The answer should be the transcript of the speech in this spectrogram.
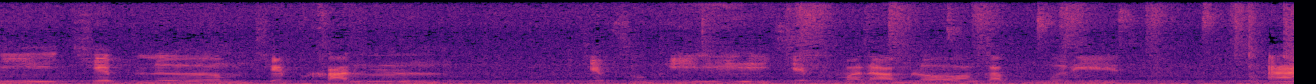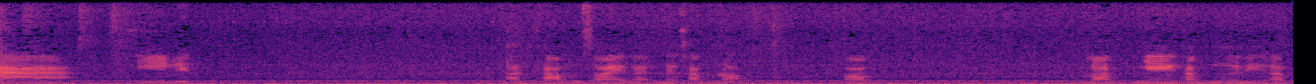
มีเชฟเลิมเชฟคันเชฟสุพีเชฟมาดามร้องครับมือนี้ ชีวิต มาทำซอยกันนะครับเนาะก็ลอดไงครับมือนี่ครับ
